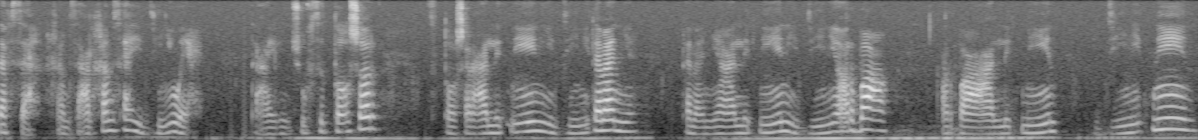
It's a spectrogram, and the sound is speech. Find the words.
نفسها خمسة على الخمسة هيديني واحد. تعالوا نشوف ستاشر. ستاشر على الاتنين يديني تمانية. تمانية على الاتنين يديني أربعة. أربعة على الاتنين يديني اتنين.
